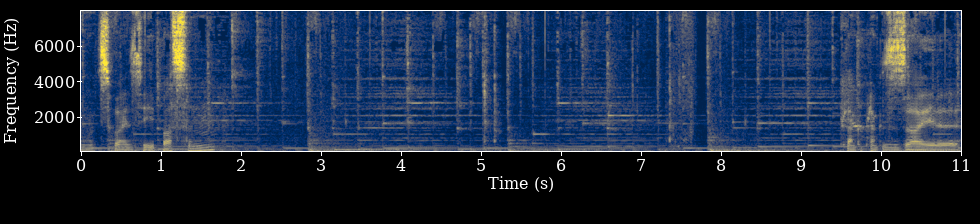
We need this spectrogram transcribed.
So, zwei Seebassen. Planke, Planke, Seil.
